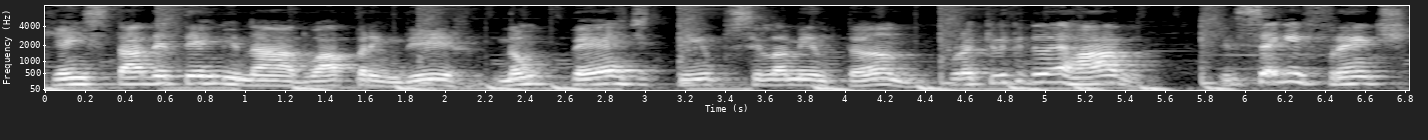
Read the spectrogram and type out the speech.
Quem está determinado a aprender não perde tempo se lamentando por aquilo que deu errado. Ele segue em frente.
